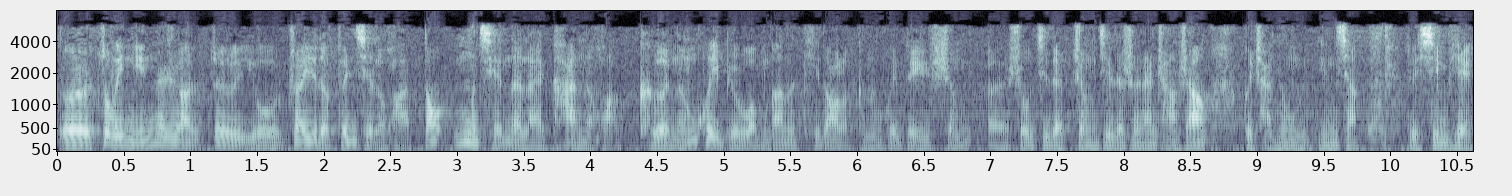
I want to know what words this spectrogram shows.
呃，作为您的这样这个有专业的分析的话，到目前的来看的话，可能会比如我们刚才提到了，可能会对生呃手机的整机的生产厂商会产生影响，对芯片、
